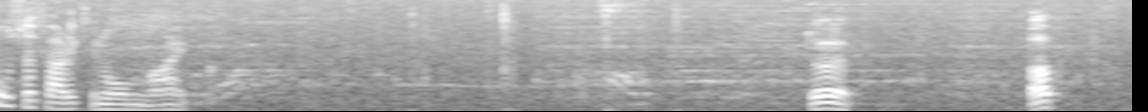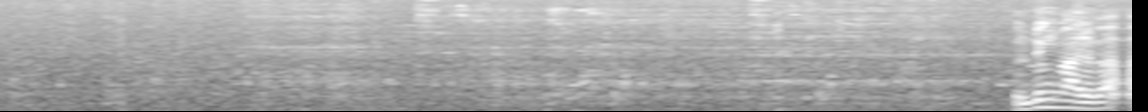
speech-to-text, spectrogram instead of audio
bu seferkin 10 like. 4 Öldün galiba.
